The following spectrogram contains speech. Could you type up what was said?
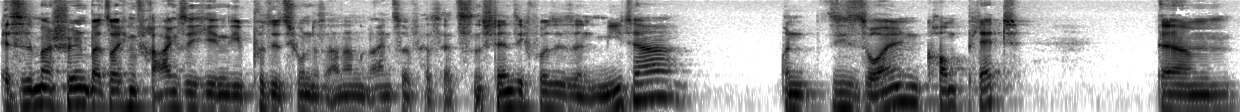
Es ist immer schön, bei solchen Fragen sich in die Position des anderen reinzuversetzen. Stellen Sie sich vor, Sie sind Mieter und Sie sollen komplett ähm,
